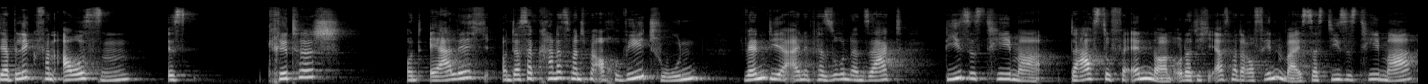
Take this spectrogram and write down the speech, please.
Der Blick von außen ist kritisch und ehrlich und deshalb kann es manchmal auch wehtun, wenn dir eine Person dann sagt, dieses Thema darfst du verändern oder dich erstmal darauf hinweist, dass dieses Thema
